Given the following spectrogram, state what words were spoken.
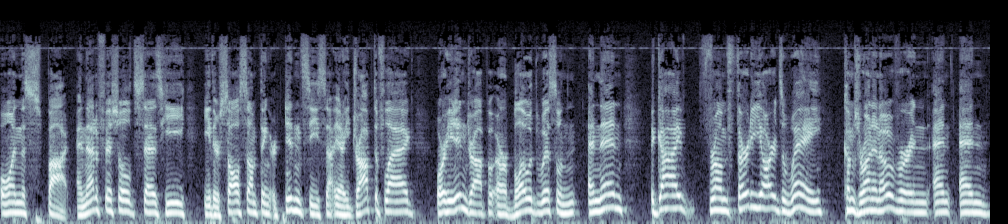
on the spot, and that official says he either saw something or didn't see something, you know, he dropped the flag or he didn't drop or blow the whistle, and then the guy from 30 yards away comes running over and and and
